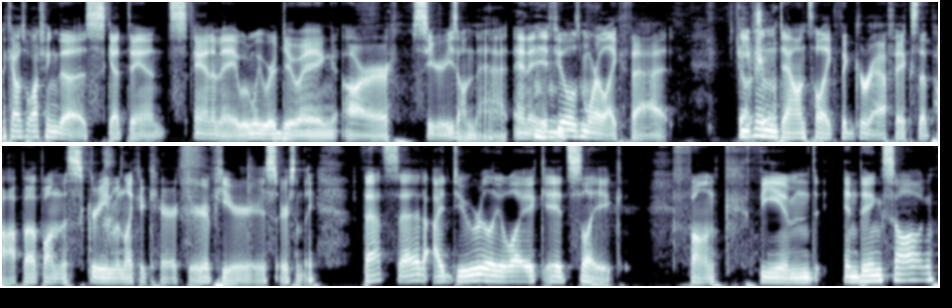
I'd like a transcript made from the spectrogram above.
like I was watching the Sket Dance anime when we were doing our series on that, and it, it Mhm. feels more like that. Gotcha. Even down to like the graphics that pop up on the screen when like a character appears or something. That said, I do really like its like funk themed ending song.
